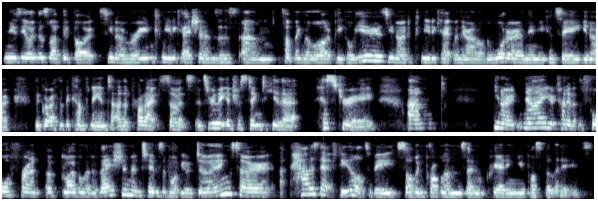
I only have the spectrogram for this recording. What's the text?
New Zealanders love their boats. You know, marine communications is um, something that a lot of people use, you know, to communicate when they're out on the water. And then you can see, you know, the growth of the company into other products. So it's it's really interesting to hear that history. Um, you know, now you're kind of at the forefront of global innovation in terms of what you're doing. So, how does that feel to be solving problems and creating new possibilities?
